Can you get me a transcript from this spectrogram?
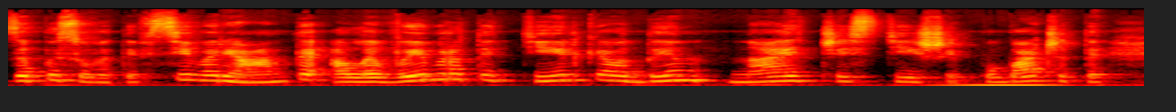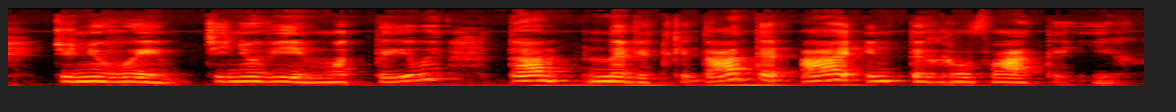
записувати всі варіанти, але вибрати тільки один найчастіший, побачити тіньові, тіньові мотиви та не відкидати, а інтегрувати їх.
